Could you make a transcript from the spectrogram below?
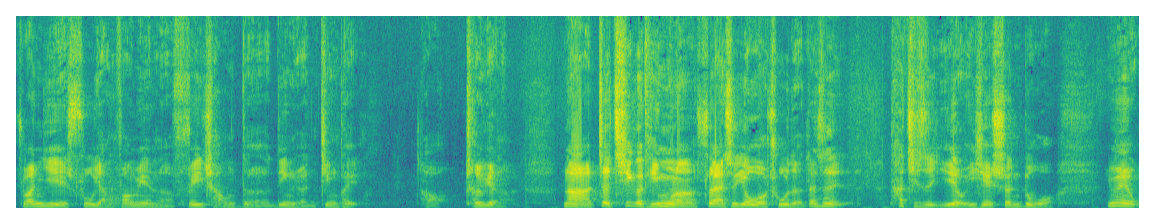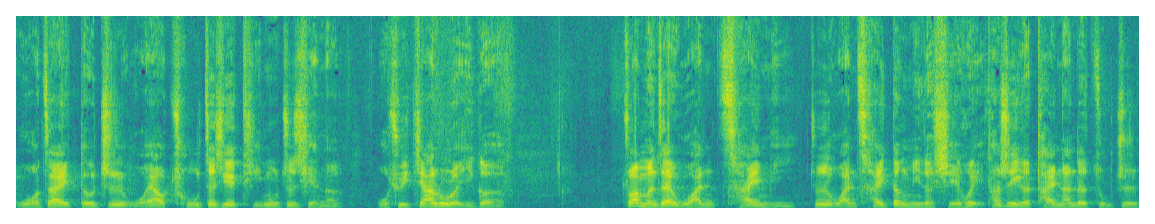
专业素养方面呢，非常的令人敬佩。好，扯远了。那这七个题目呢，虽然是由我出的，但是它其实也有一些深度哦。因为我在得知我要出这些题目之前呢，我去加入了一个专门在玩猜谜，就是玩猜灯谜的协会。它是一个台南的组织，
